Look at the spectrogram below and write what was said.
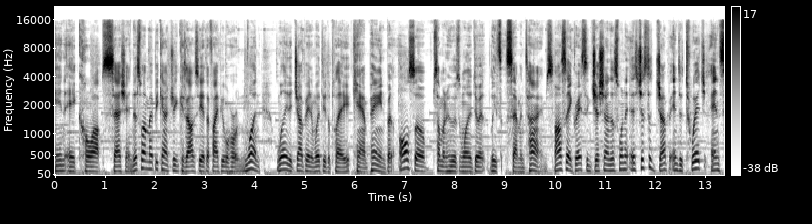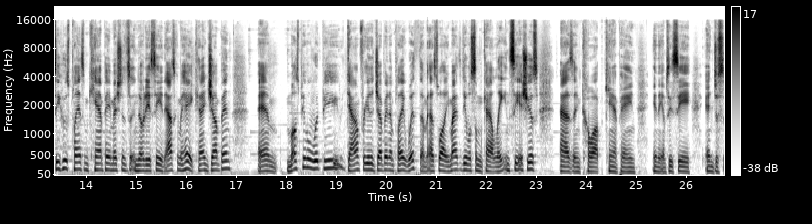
in a co-op session. This one might be kind of tricky because obviously you have to find people who are one willing to jump in with you to play campaign, but also someone who is willing to do it at least seven times. Honestly, a great suggestion on this one is just to jump into Twitch and see who's playing some campaign missions in ODST and ask them, hey, can I jump in? And most people would be down for you to jump in and play with them as well. You might have to deal with some kind of latency issues, as in co-op campaign in the MCC and just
